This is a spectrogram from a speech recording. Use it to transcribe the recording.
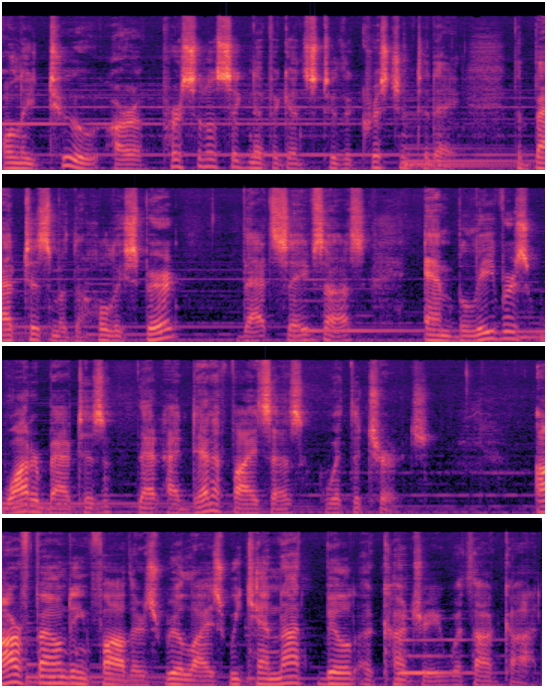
only two are of personal significance to the Christian today the baptism of the Holy Spirit, that saves us, and believers' water baptism, that identifies us with the church. Our founding fathers realized we cannot build a country without God.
